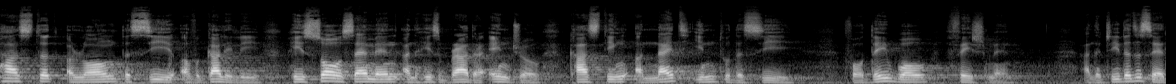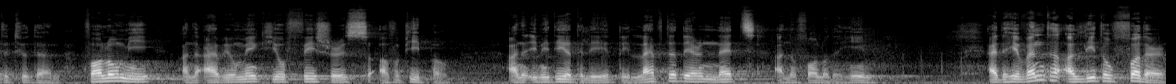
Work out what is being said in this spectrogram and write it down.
passed along the Sea of Galilee, he saw Simon and his brother Andrew casting a net into the sea, for they were fishermen. And Jesus said to them, Follow me, and I will make you fishers of people. And immediately they left their nets and followed him. As he went a little further,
